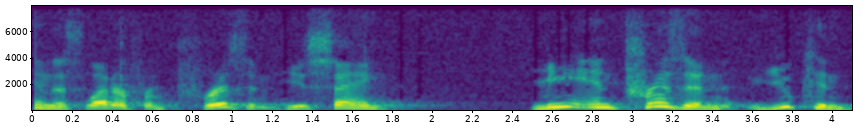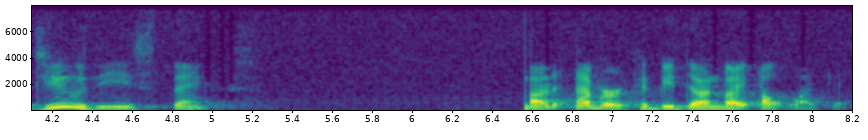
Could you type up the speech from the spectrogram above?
In this letter from prison, he's saying, Me in prison, you can do these things. Whatever could be done by out like it.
